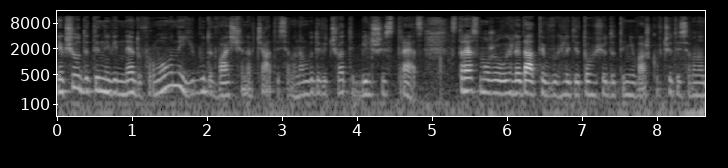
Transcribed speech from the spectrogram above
Якщо у дитини він недоформований, їй буде важче навчатися. Вона буде відчувати більший стрес. Стрес може виглядати в вигляді того, що дитині важко вчитися, вона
